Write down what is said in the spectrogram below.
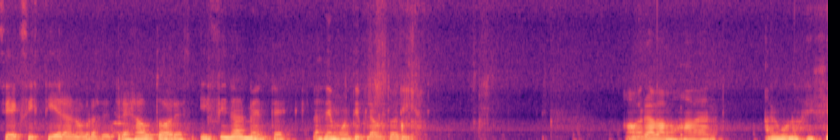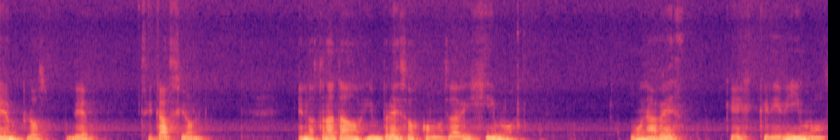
si existieran obras de tres autores, y finalmente las de múltiple autoría. Ahora vamos a ver algunos ejemplos de citación. En los tratados impresos, como ya dijimos, una vez que escribimos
